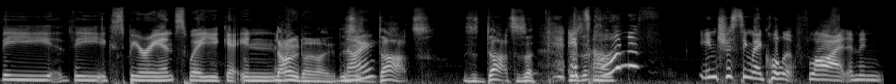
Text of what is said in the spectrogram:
the the experience where you get in. no, no, no. This No? is darts. This is darts. There's a. It's a- kind of interesting. They call it flight, and then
